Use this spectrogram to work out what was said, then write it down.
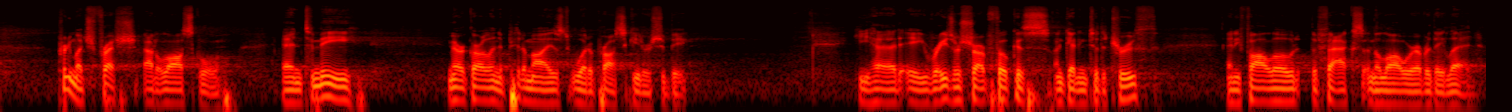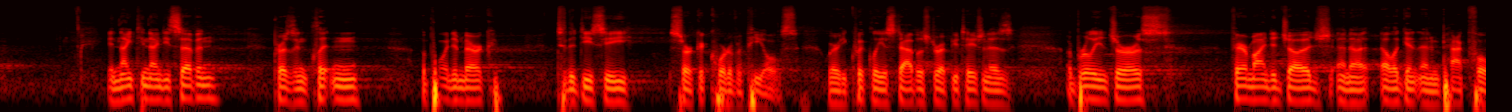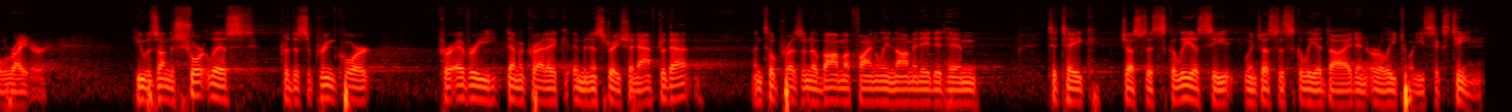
pretty much fresh out of law school, and to me, Merrick Garland epitomized what a prosecutor should be. He had a razor sharp focus on getting to the truth, and he followed the facts and the law wherever they led. In 1997, President Clinton appointed Merrick to the DC Circuit Court of Appeals, where he quickly established a reputation as a brilliant jurist, fair minded judge, and an elegant and impactful writer. He was on the short list for the Supreme Court for every Democratic administration after that, until President Obama finally nominated him to take Justice Scalia's seat when Justice Scalia died in early 2016.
